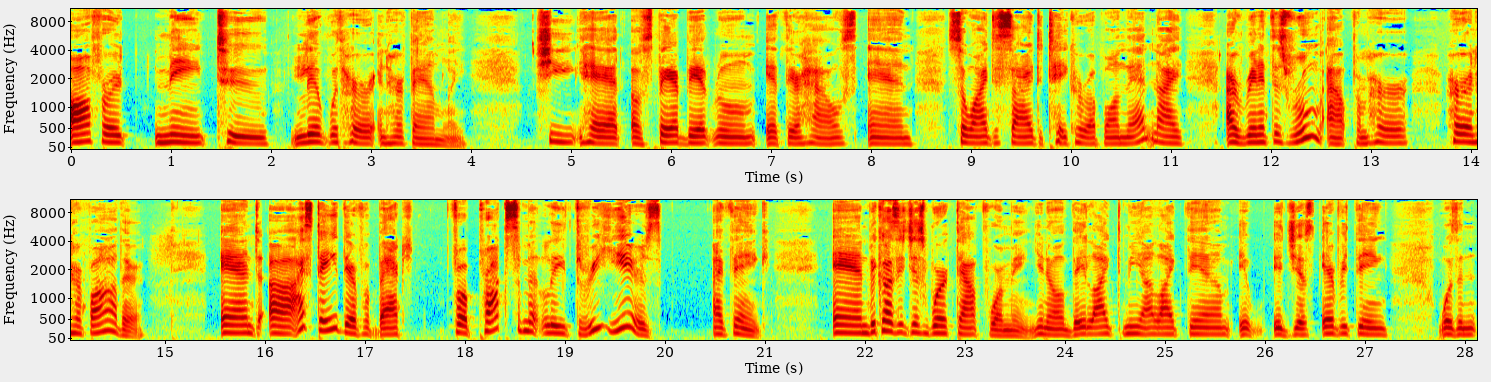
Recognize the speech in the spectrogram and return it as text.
offered me to live with her and her family. She had a spare bedroom at their house, and so I decided to take her up on that, and I, I rented this room out from her, her and her father, and uh, I stayed there for back for approximately three years, I think. And because it just worked out for me, you know, they liked me, I liked them. It it just everything was an,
